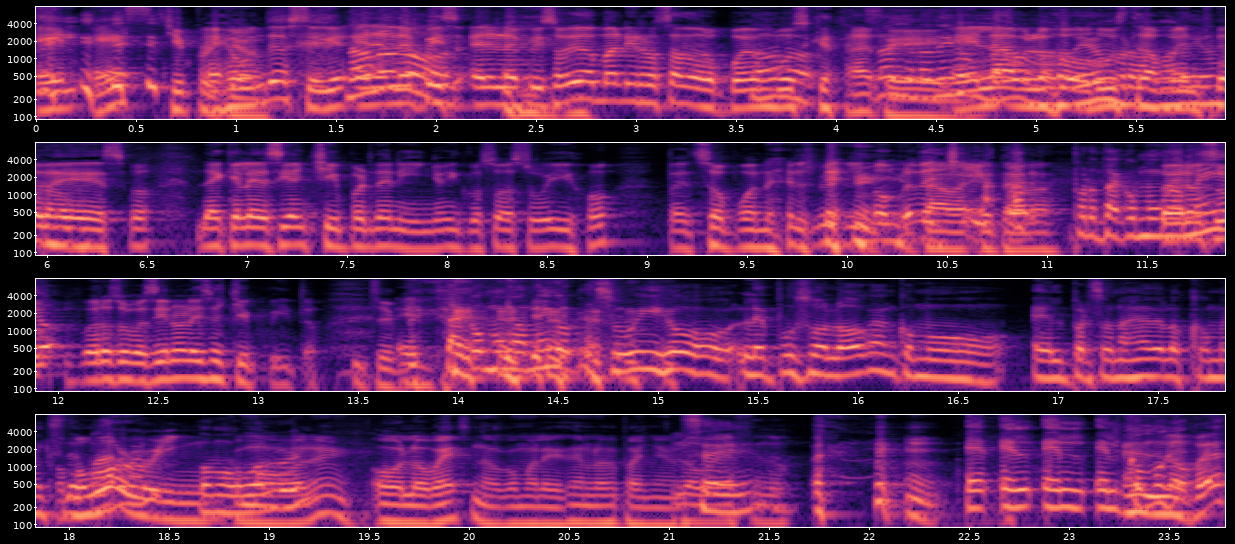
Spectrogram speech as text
Él, él es Chipper Es un Jones. decir. No, en, no, el no. en el episodio de Manny Rosado lo pueden No, no. buscar. No, Él habló justamente de eso, de que le decían Chipper de niño, incluso a su hijo pensó ponerle el nombre de Estaba- estaba- Pero está como un Pero amigo. su, pero su vecino le dice Chipito. Chip- Está como un amigo que su hijo le puso Logan como el personaje de los cómics Como de Marvel. Wolverine. Como Como Wolverine. Wolverine. O lo ves, ¿no? Como le dicen los españoles. Lo Sí. ves, ¿no? El, el, el, el- como, ¿Lo que,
